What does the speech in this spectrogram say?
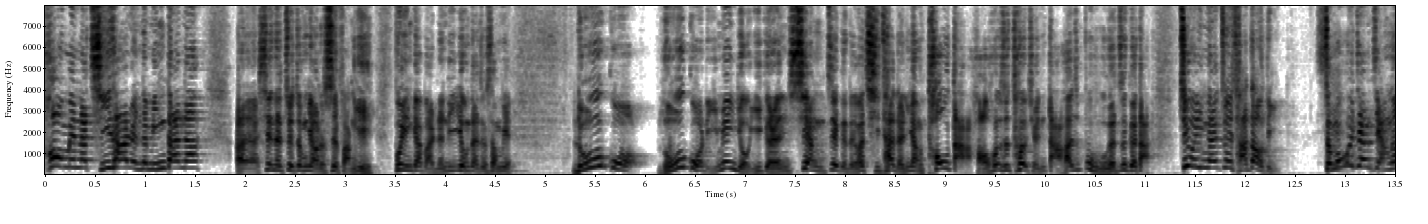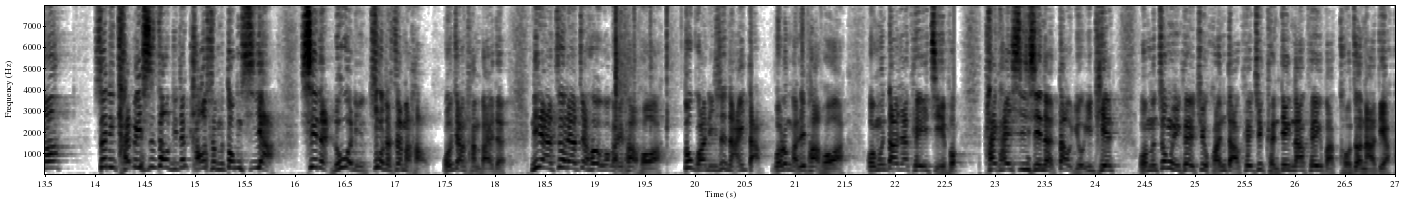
后面那其他人的名单呢？呃，现在最重要的是防疫，不应该把人力用在这上面。如果如果里面有一个人像这个等于其他人一样偷打好，或者是特权打，还是不符合资格打，就应该追查到底。怎么会这样讲呢？所以你台北市到底在搞什么东西啊？现在如果你做的这么好，我讲坦白的，你俩做了最后我跟你怕婆啊！不管你是哪一党，我都跟你怕婆啊！我们大家可以解封，开开心心的，到有一天我们终于可以去环岛，可以去垦丁，然后可以把口罩拿掉。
